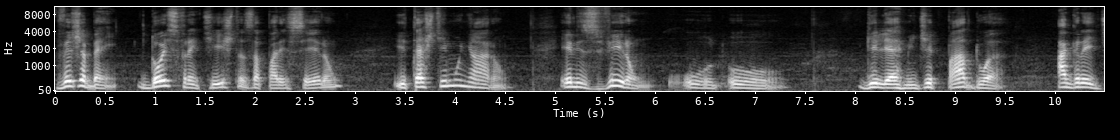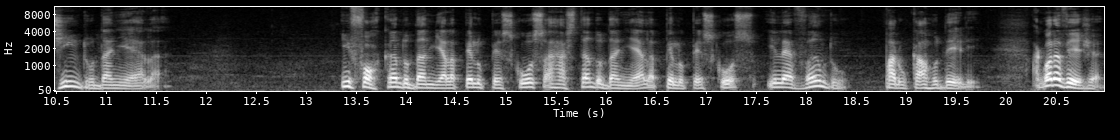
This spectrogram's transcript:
Veja bem, dois frentistas apareceram e testemunharam. Eles viram o, o Guilherme de Pádua agredindo Daniela enforcando Daniela pelo pescoço, arrastando Daniela pelo pescoço e levando para o carro dele. Agora veja,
